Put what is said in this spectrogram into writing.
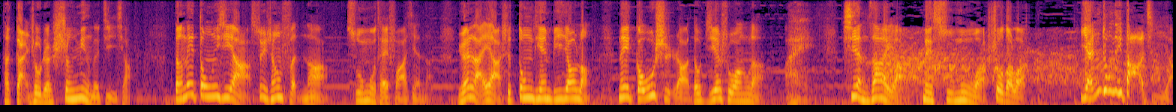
他感受着生命的迹象。等那东西啊碎成粉呐、苏木才发现呢，原来呀是冬天比较冷，那狗屎啊都结霜了。哎，现在呀，那苏木啊受到了严重的打击呀，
